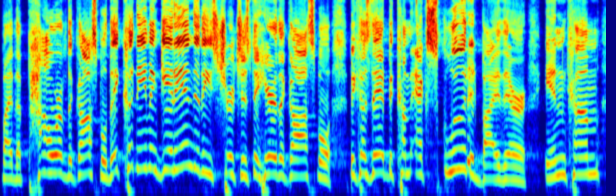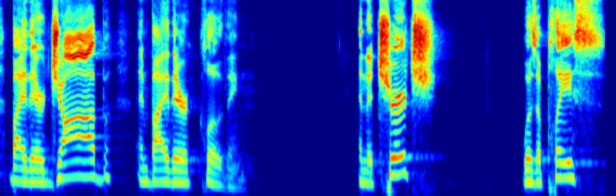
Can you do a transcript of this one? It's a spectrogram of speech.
by the power of the gospel. They couldn't even get into these churches to hear the gospel because they had become excluded by their income, by their job, and by their clothing. And the church was a place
